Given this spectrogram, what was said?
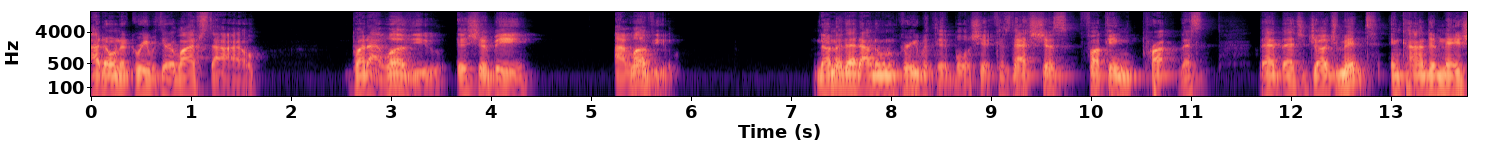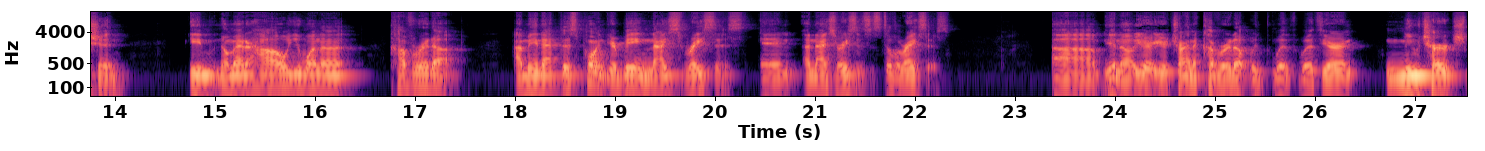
I don't agree with your lifestyle, but I love you. It should be, I love you. None of that I don't agree with it bullshit because that's just fucking pro- that's that that's judgment and condemnation. Even no matter how you want to cover it up, I mean, at this point, you're being nice racist, and a nice racist is still a racist. Uh, you know, you're you're trying to cover it up with with with your new church,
